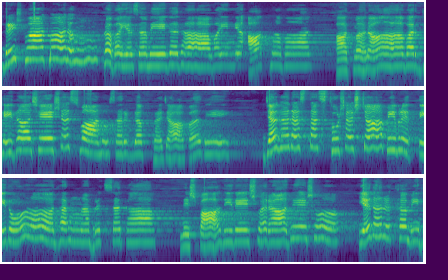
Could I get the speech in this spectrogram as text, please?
ദൃഷ്ട്വാത്മാനം പ്രഭയസമേകദാ വൈന്യ ആത്മവാൻ आत्मना वर्धिताशेषस्वानुसर्गप्रजापदे जगदस्तत्स्थुषश्चापि वृत्तितो धर्मभृत्सता निष्पादिदेश्वरादेशो यदर्थमिह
